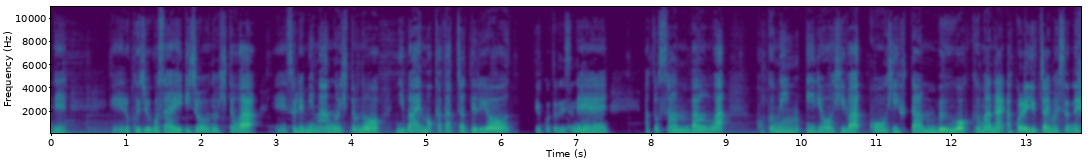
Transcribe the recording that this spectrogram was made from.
ね。65歳以上の人は、それ未満の人の2倍もかかっちゃってるよっていうことですね。あと3番は、国民医療費は公費負担分を含まない。あ、これ言っちゃいましたね。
